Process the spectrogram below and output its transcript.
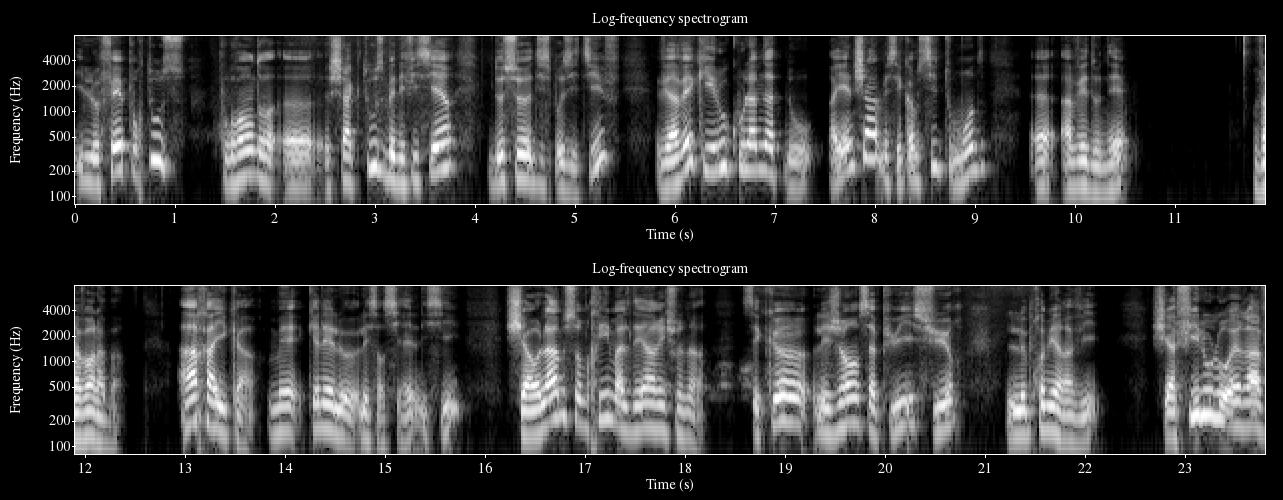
il le fait pour tous, pour rendre euh, chaque tous bénéficiaire de ce dispositif. Mais c'est comme si tout le monde euh, avait donné. Va voir là-bas. Mais quel est le- l'essentiel ici? Shaolam somchim aldea rishona. C'est que les gens s'appuient sur le premier avis. Erav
